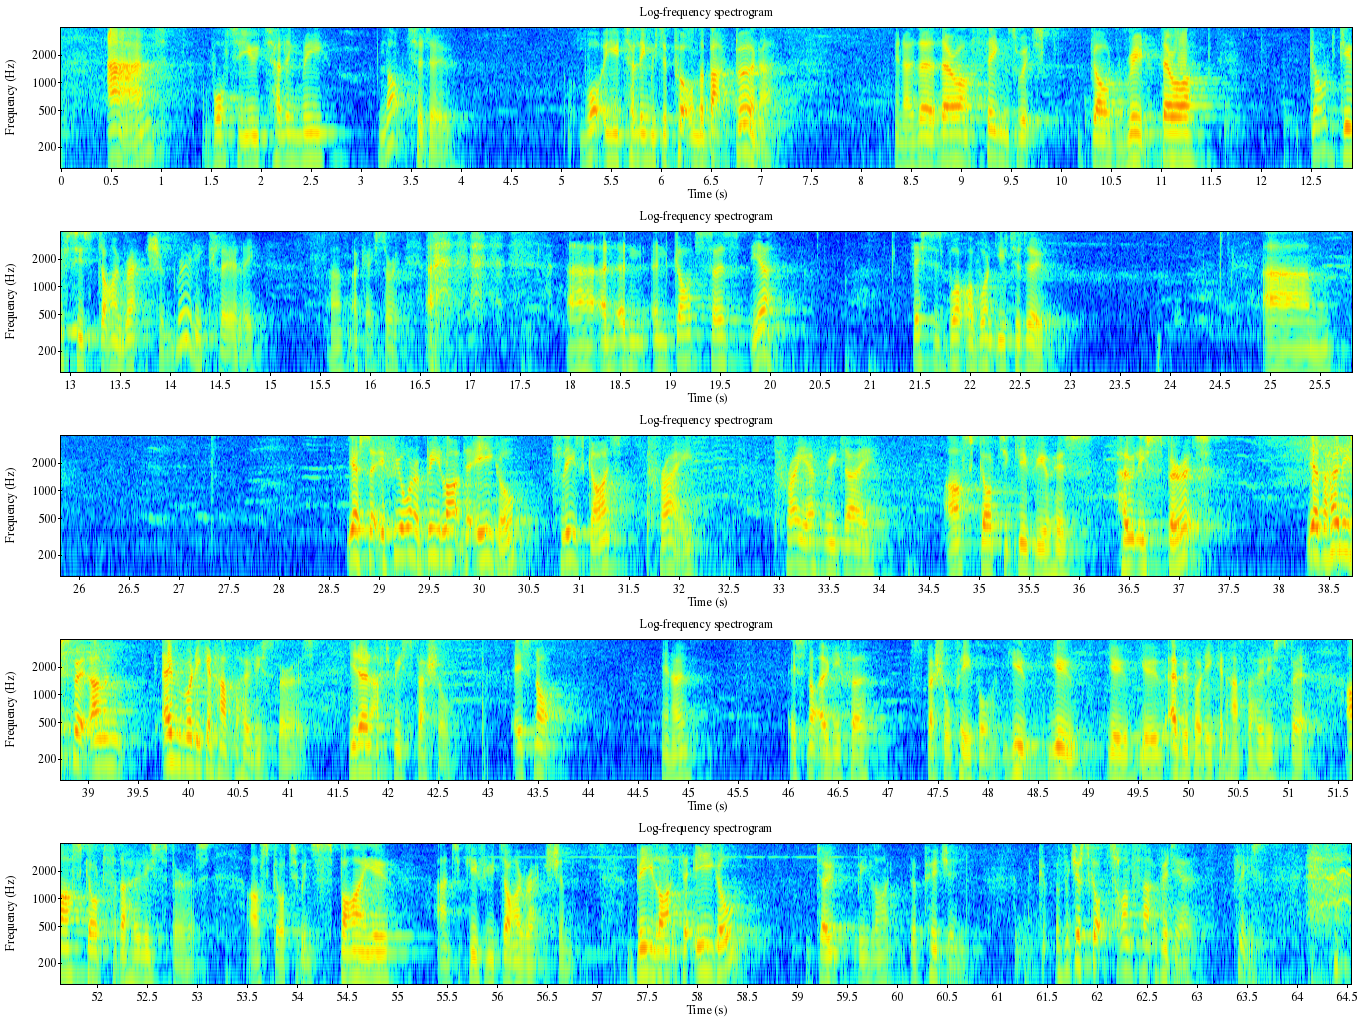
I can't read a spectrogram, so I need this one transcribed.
And what are you telling me not to do? What are you telling me to put on the back burner? You know, there, there are things which God really, there are, God gives his direction really clearly. Um, okay, sorry. uh, and, and, and God says, yeah, this is what I want you to do. Um, yeah, so if you want to be like the eagle, please, guys, pray. Pray every day. Ask God to give you His Holy Spirit. Yeah, the Holy Spirit, I mean, everybody can have the Holy Spirit. You don't have to be special. It's not, you know, it's not only for special people. You, you, you, you, everybody can have the Holy Spirit. Ask God for the Holy Spirit. Ask God to inspire you and to give you direction. Be like the eagle, don't be like the pigeon. Have we just got time for that video? Please.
